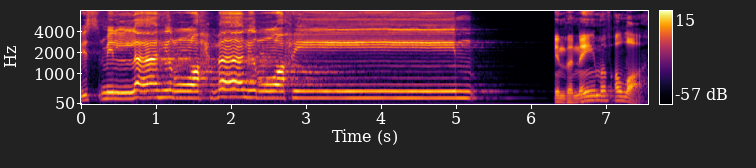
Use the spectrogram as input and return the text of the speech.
بسم الله الرحمن الرحيم In the name of Allah,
